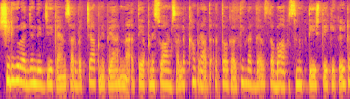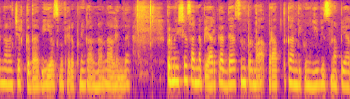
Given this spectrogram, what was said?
ਸ਼੍ਰੀ ਗੁਰੂ ਅਰਜਨ ਦੇਵ ਜੀ ਦੇ ਕਹਿਣ ਅਨੁਸਾਰ ਬੱਚਾ ਆਪਣੇ ਪਿਆਰ ਨਾਲ ਅਤੇ ਆਪਣੇ ਸੁਭਾਅ ਅਨੁਸਾਰ ਲੱਖਾਂ ਅਪਰਾਧ ਅਥਵਾ ਗਲਤੀ ਕਰਦਾ ਹੈ, ਉਸ ਦਾ ਬਾਪ ਉਸ ਨੂੰ ਉਪਦੇਸ਼ ਦੇ ਕੇ ਕਈ ਢੰਗਾਂ ਨਾਲ ਝਿੜਕਦਾ ਵੀ ਹੈ ਉਸ ਨੂੰ ਫਿਰ ਆਪਣੇ ਗੱਲ ਨਾਲ ਲਾ ਲੈਂਦਾ ਹੈ। ਪਰਮੇਸ਼ਰ ਸਾਡੇ ਨਾਲ ਪਿਆਰ ਕਰਦਾ ਹੈ, ਉਸ ਨੂੰ ਪਰਮਾ- ਪ੍ਰਾਪਤ ਕਰਨ ਦੀ ਕੁੰਜੀ ਵੀ ਉਸ ਨਾਲ ਪਿਆਰ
